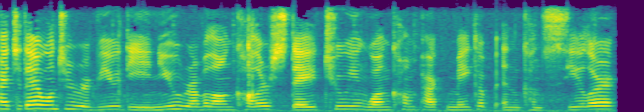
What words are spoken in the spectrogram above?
Hi, today I want to review the new Revlon Color Stay 2-in-1 Compact Makeup and Concealer.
